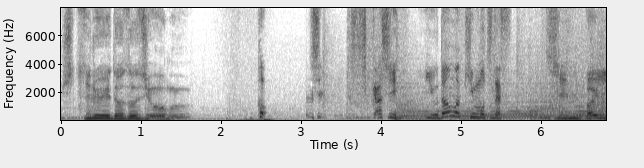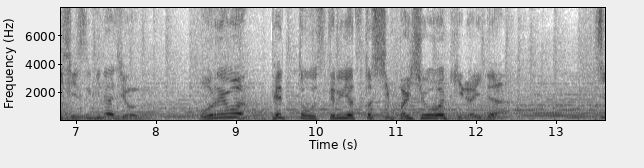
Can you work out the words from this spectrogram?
失礼だぞ常務はししかし油断は禁物です心配しすぎだ常務俺はペットを捨てるやつと心配性は嫌いだ。し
